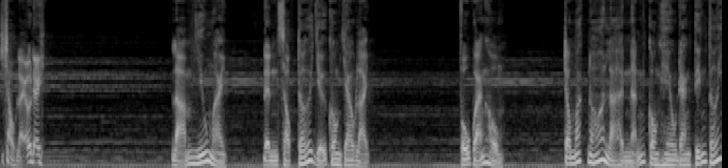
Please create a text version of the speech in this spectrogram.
Sao lại ở đây? Lãm nhíu mày Định sọc tới giữ con dao lại. Vũ quảng hồn Trong mắt nó là hình ảnh con heo đang tiến tới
